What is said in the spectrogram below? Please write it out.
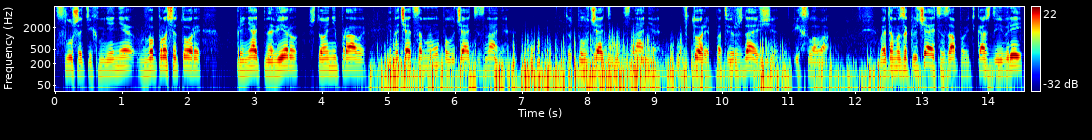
слушать их мнение в вопросе Торы принять на веру, что они правы, и начать самому получать знания. Тут получать знания в Торе, подтверждающие их слова. В этом и заключается заповедь. Каждый еврей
